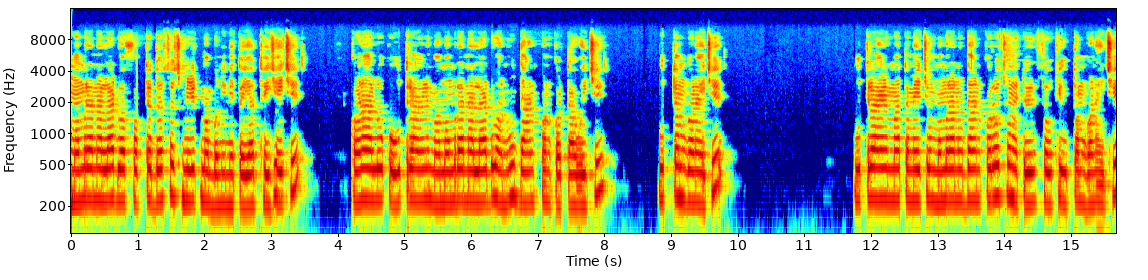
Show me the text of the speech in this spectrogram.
મમરાના લાડવા ફક્ત દસ જ મિનિટમાં બનીને તૈયાર થઈ જાય છે. ઘણા લોકો ઉત્તરાયણમાં મમરાના લાડવાનું દાન પણ કરતા હોય છે. ઉત્તમ ગણાય છે. ઉત્તરાયણમાં તમે જો મમરાનું દાન કરો છો ને તો એ સૌથી ઉત્તમ ગણાય છે.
